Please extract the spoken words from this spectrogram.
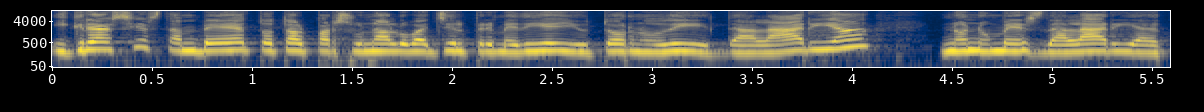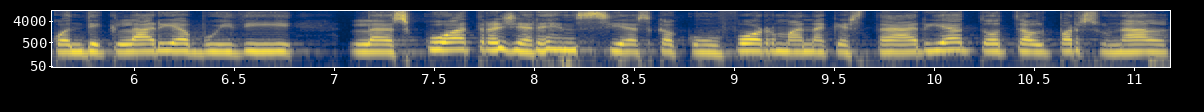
I gràcies també a tot el personal, ho vaig dir el primer dia i ho torno a dir, de l'àrea, no només de l'àrea, quan dic l'àrea vull dir les quatre gerències que conformen aquesta àrea, tot el personal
